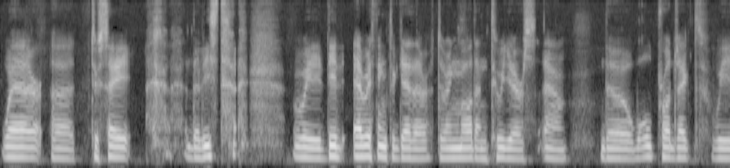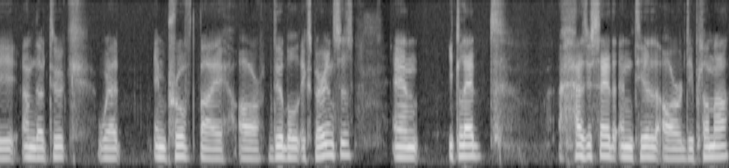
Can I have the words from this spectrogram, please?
where, uh, to say the least, we did everything together during more than two years. Um, the whole project we undertook were improved by our double experiences, and it led as you said, until our diploma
